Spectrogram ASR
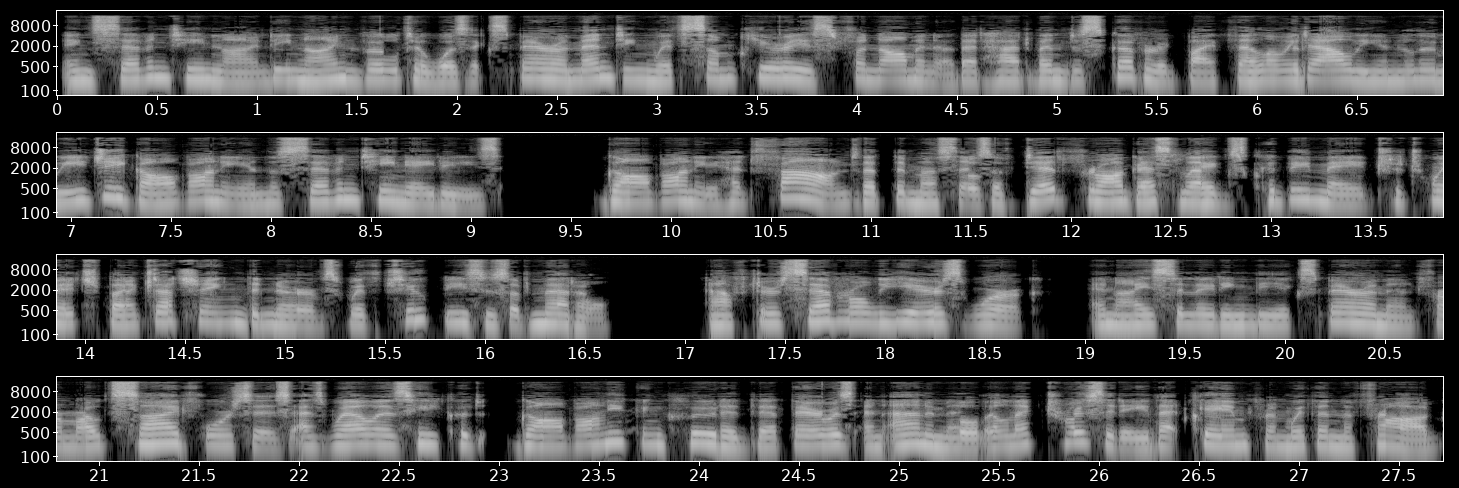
In 1799 Volta was experimenting with some curious phenomena that had been discovered by fellow Italian Luigi Galvani in the 1780s. Galvani had found that the muscles of dead frogs' legs could be made to twitch by touching the nerves with two pieces of metal. After several years' work, and isolating the experiment from outside forces as well as he could, Galvani concluded that there was an animal electricity that came from within the frog.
